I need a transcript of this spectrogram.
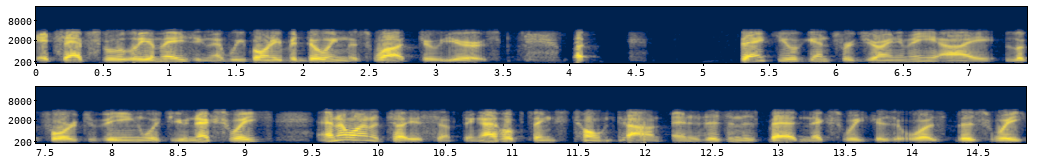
It's absolutely amazing that we've only been doing this, what, two years? Thank you again for joining me. I look forward to being with you next week. And I want to tell you something. I hope things tone down and it isn't as bad next week as it was this week.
